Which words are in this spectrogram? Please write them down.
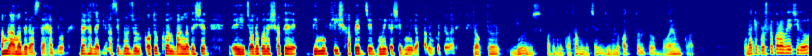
আমরা আমাদের রাস্তায় হাঁটবো। দেখা যাক আসিফ নজরুল কতক্ষণ বাংলাদেশের এই জনগণের সাথে দ্বিমুখী সাপের যে ভূমিকা সেই ভূমিকা পালন করতে পারে। ডক্টর ইউনুস কতগুলো কথা বলেছেন যেগুলো অত্যন্ত ভয়ঙ্কর। ওনাকে প্রশ্ন করা হয়েছিল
